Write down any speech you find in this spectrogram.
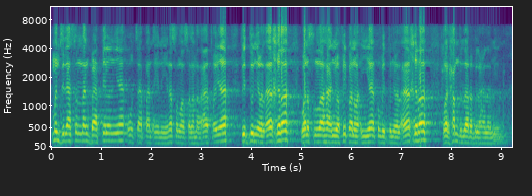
menjelaskan tentang batilnya ucapan ini. Nasallahu alaihi wasallam fid dunya wal akhirah wa nasallahu an yuwaffiqana wa iyyakum fid dunya wal akhirah. Walhamdulillahirabbil alamin.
